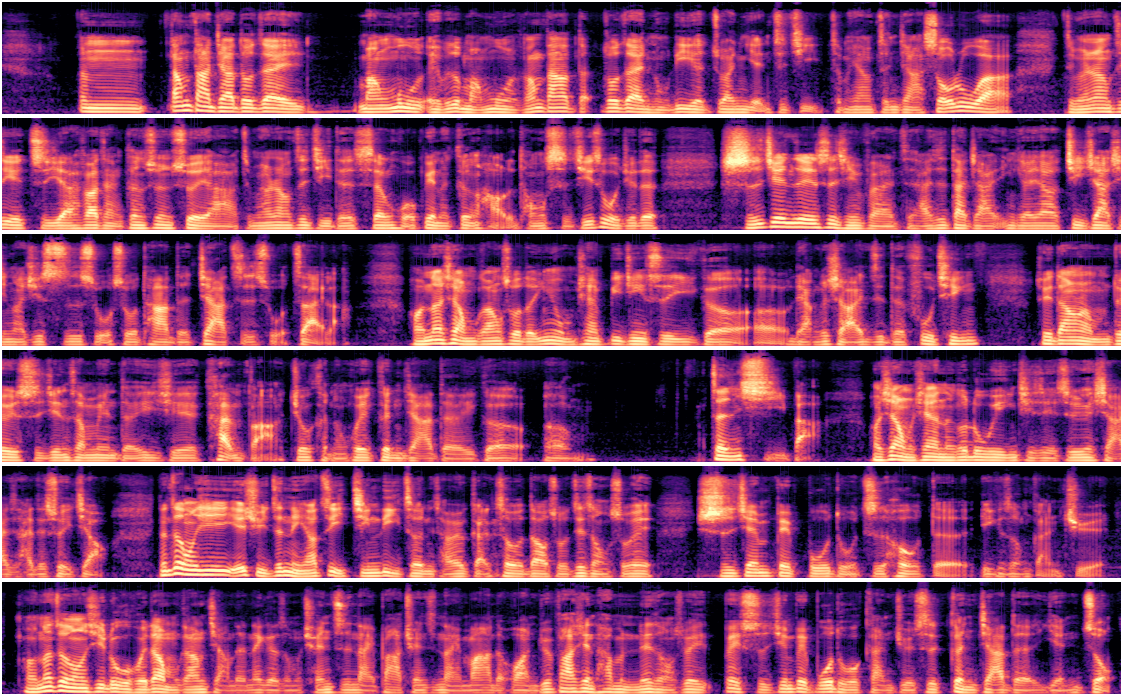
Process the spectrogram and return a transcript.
嗯，当大家都在。盲目也不是盲目，反正大家都在努力的钻研自己怎么样增加收入啊，怎么样让自己的职业发展更顺遂啊，怎么样让自己的生活变得更好的同时，其实我觉得时间这件事情，反而还是大家应该要静下心来去思索，说它的价值所在啦。好，那像我们刚刚说的，因为我们现在毕竟是一个呃两个小孩子的父亲，所以当然我们对于时间上面的一些看法，就可能会更加的一个呃珍惜吧。好像我们现在能够录音，其实也是因为小孩子还在睡觉。那这东西，也许真的你要自己经历之后，你才会感受得到说这种所谓时间被剥夺之后的一个这种感觉。好，那这东西如果回到我们刚刚讲的那个什么全职奶爸、全职奶妈的话，你就发现他们那种所谓被时间被剥夺的感觉是更加的严重。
